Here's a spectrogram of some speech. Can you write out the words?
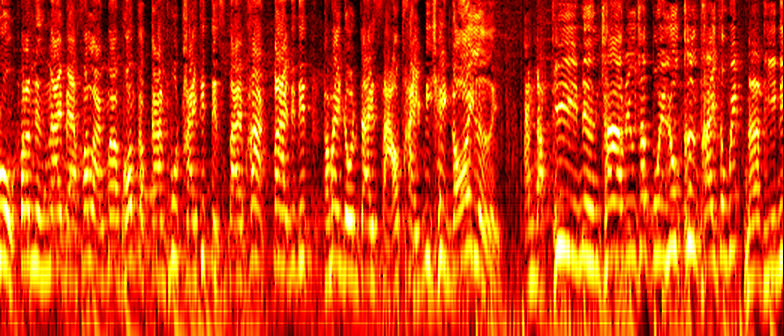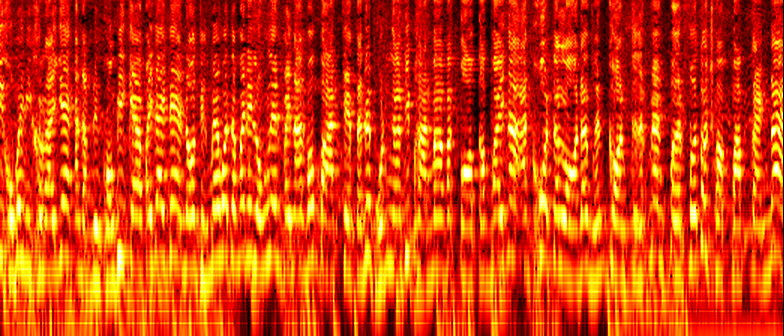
ลูกๆ ประหนึ่งนายแบบฝรั่งมาพร้อมกับการพูดไทยที่ติดสไตล์ภาคใต้นิดๆทำให้โดนใจสาวไทยไม่ใช่น้อยเลย อันดับที่หนึ่งชาริวชะปุยลูกครึ่งไทยสวิตนาทีนี้คงไม่มีใครแยกอันดับหนึ่งของพี่แกไปได้แน่นอนถึงแม้ว่าจะไม่ได้ลงเล่นไปนานเพราะบาดเจ็บแต่ด้วยผลงานที่ผ่านมาประกอบกับใบหน้าอันโคตรจะหล่อนะเหมือนก่อนเกิดแม่งเปิดเฟอร์ต้ช็อปปรับแต่งได้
